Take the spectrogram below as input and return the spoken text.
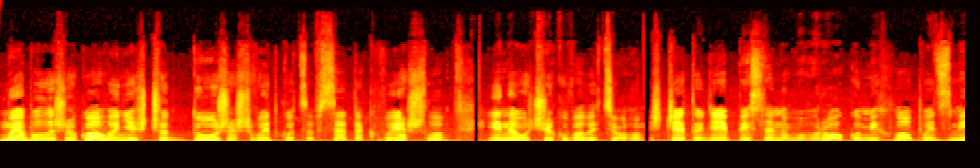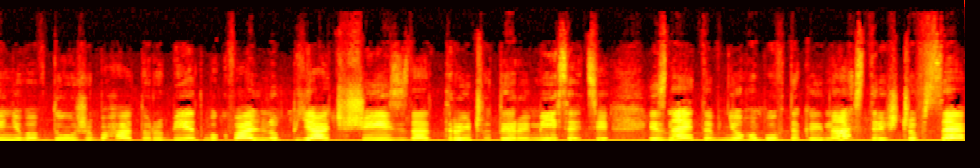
Ми були шоковані, що дуже швидко це все так вийшло, і не очікували цього. Ще тоді, після нового року, мій хлопець змінював дуже багато робіт, буквально 5-6 за 3-4 місяці. І знаєте, в нього був такий настрій, що все,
